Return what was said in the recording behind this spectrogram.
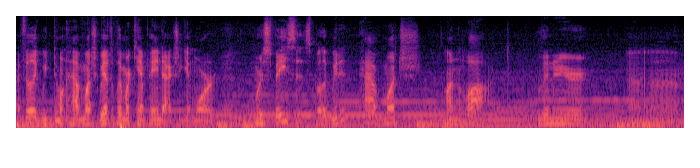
I feel like we don't have much. We have to play more campaign to actually get more more spaces, but like we didn't have much unlocked. Linear. Um,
